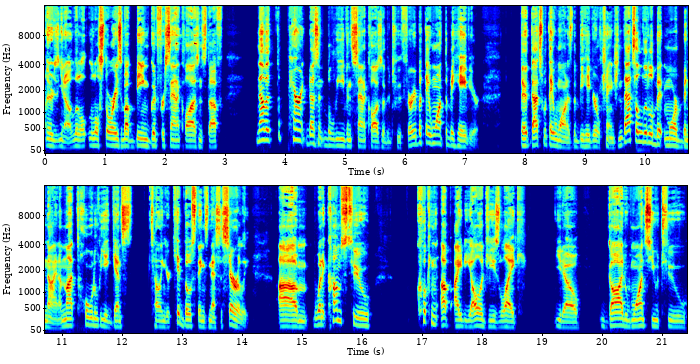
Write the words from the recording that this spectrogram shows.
there's you know little little stories about being good for Santa Claus and stuff. Now that the parent doesn't believe in Santa Claus or the tooth fairy, but they want the behavior. that's what they want is the behavioral change, and that's a little bit more benign. I'm not totally against telling your kid those things necessarily. Um, when it comes to cooking up ideologies like, you know, God wants you to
